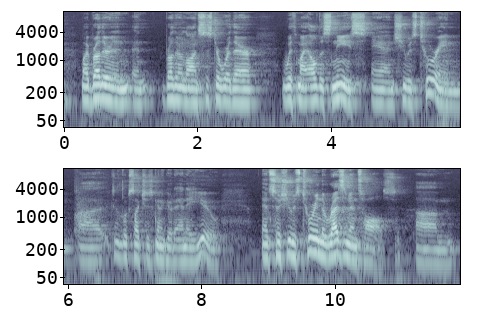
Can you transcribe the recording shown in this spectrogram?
my brother and, and, brother-in-law and sister were there with my eldest niece, and she was touring. Uh, it looks like she's going to go to NAU, and so she was touring the residence halls. Um,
